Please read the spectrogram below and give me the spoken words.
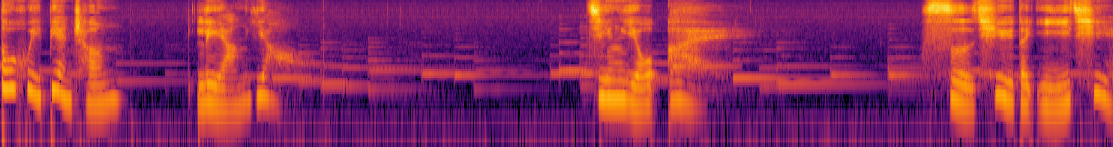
都会变成良药。经由爱，死去的一切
